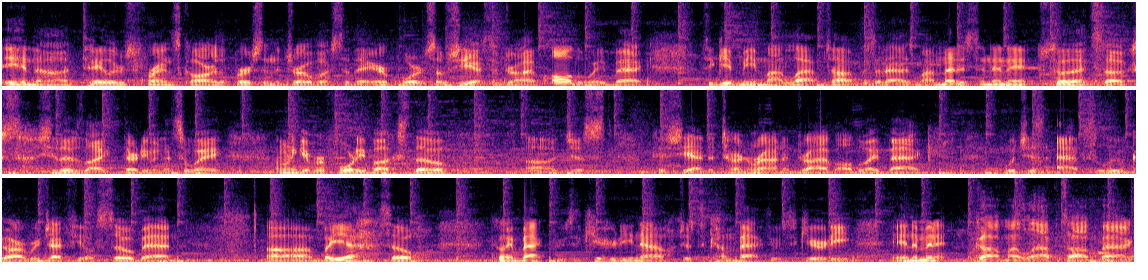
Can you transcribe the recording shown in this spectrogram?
in uh, Taylor's friend's car, the person that drove us to the airport. So she has to drive all the way back to give me my laptop because it has my medicine in it. So that sucks. She lives like 30 minutes away. I'm gonna give her 40 bucks though, uh, just because she had to turn around and drive all the way back, which is absolute garbage. I feel so bad. Uh, but yeah, so going back through security now just to come back through security in a minute. Got my laptop back.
